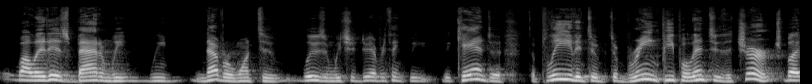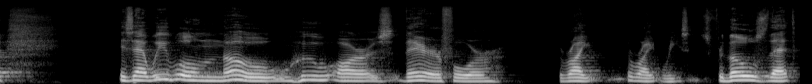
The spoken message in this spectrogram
while it is bad and we we never want to lose and we should do everything we, we can to, to plead and to, to bring people into the church, but is that we will know who are there for the right the right reasons, for those that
